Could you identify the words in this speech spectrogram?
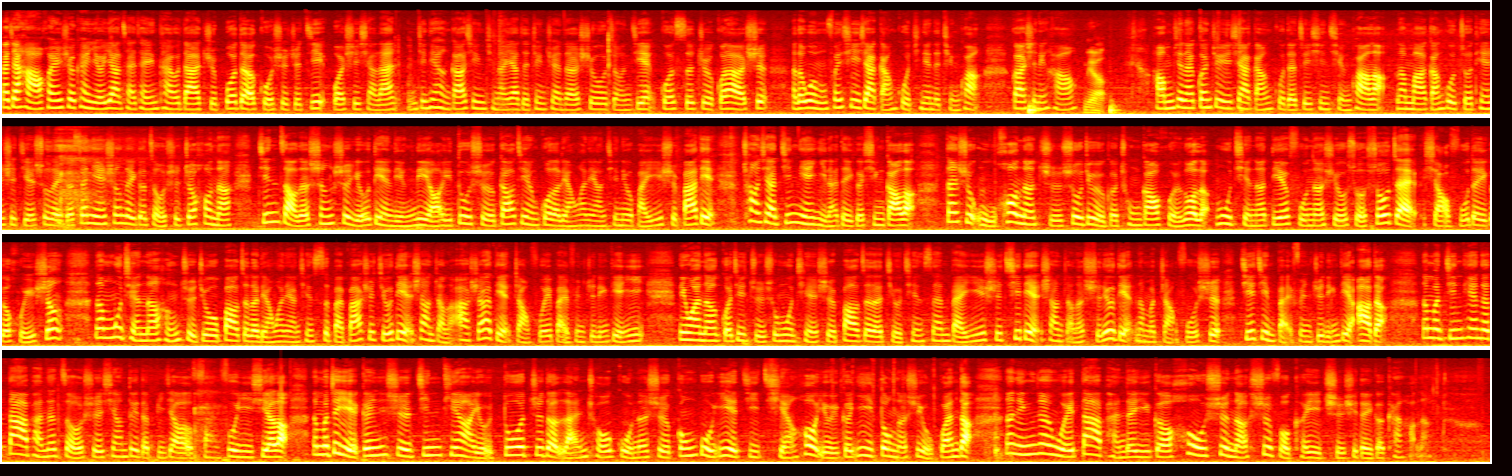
大家好，欢迎收看由亚财财经台为大家直播的股市直击，我是小兰。我们今天很高兴请到亚财证券的事务总监郭思志郭老师来为我们分析一下港股今天的情况。郭老师您好，你好。好，我们先来关注一下港股的最新情况了。那么港股昨天是结束了一个三年升的一个走势之后呢，今早的升势有点凌厉哦，一度是高见过了两万两千六百一十八点，创下今年以来的一个新高了。但是午后呢，指数就有个冲高回落了，目前呢跌幅呢是有所收窄，小幅的一个。回升，那目前呢，恒指就报在了两万两千四百八十九点，上涨了二十二点，涨幅为百分之零点一。另外呢，国际指数目前是报在了九千三百一十七点，上涨了十六点，那么涨幅是接近百分之零点二的。那么今天的大盘的走势相对的比较反复一些了，那么这也跟是今天啊有多只的蓝筹股呢是公布业绩前后有一个异动呢是有关的。那您认为大盘的一个后市呢是否可以持续的一个看好呢？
